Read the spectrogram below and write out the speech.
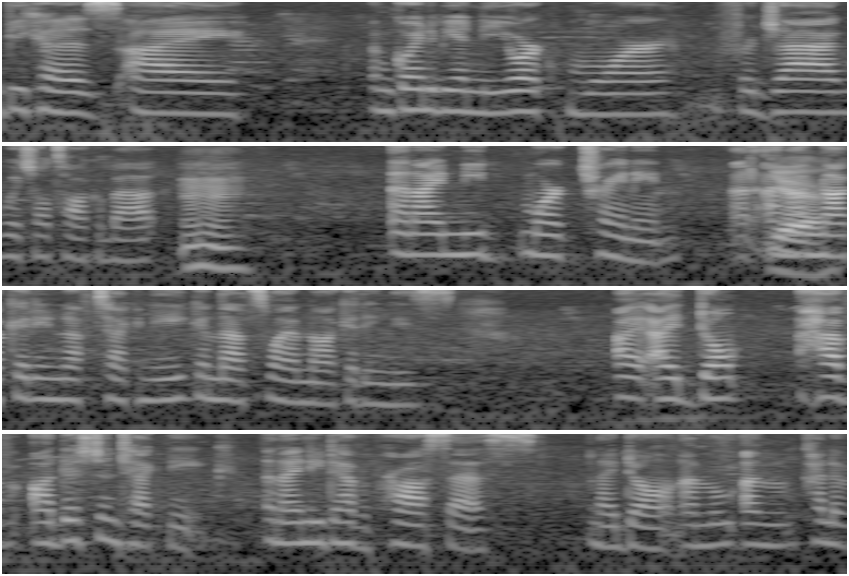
because i i'm going to be in new york more for jag which i'll talk about Mhm. and i need more training and, and Yeah. i'm not getting enough technique and that's why i'm not getting these i i don't have audition technique and i need to have a process and i don't i'm i'm kind of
